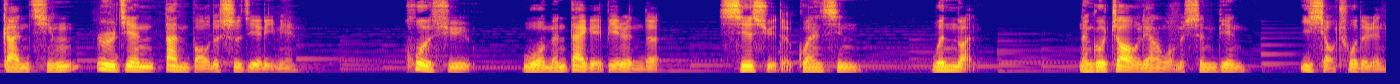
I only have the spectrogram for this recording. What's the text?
感情日渐淡薄的世界里面，或许我们带给别人的些许的关心、温暖，能够照亮我们身边一小撮的人，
